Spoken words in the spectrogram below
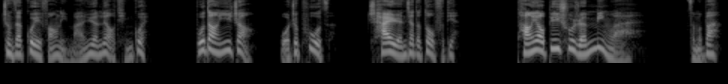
正在柜房里埋怨廖廷贵不当依仗我这铺子拆人家的豆腐店，倘要逼出人命来，怎么办？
